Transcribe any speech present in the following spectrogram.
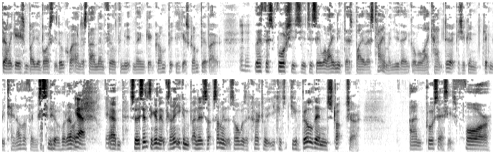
delegation by your boss that you don't quite understand, then fail to meet, and then get grumpy, he gets grumpy about. This this forces you to say, "Well, I need this by this time," and you then go, "Well, I can't do it because you can give me ten other things to do or whatever." Yeah, yeah. Um, so it's interesting, isn't it? Because I think you can, and it's something that's always occurred to me that you can you can build in structure and processes for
